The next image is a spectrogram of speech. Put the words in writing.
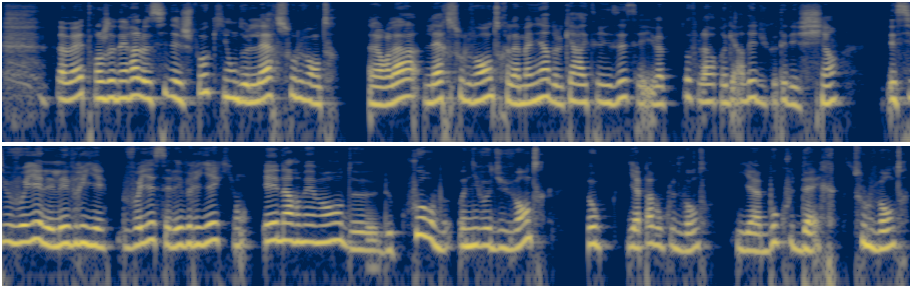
Ça va être en général aussi des chevaux qui ont de l'air sous le ventre. Alors là, l'air sous le ventre, la manière de le caractériser, c'est il va plutôt falloir regarder du côté des chiens. Et si vous voyez les lévriers, vous voyez ces lévriers qui ont énormément de, courbes au niveau du ventre. Donc il n'y a pas beaucoup de ventre, il y a beaucoup d'air sous le ventre.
